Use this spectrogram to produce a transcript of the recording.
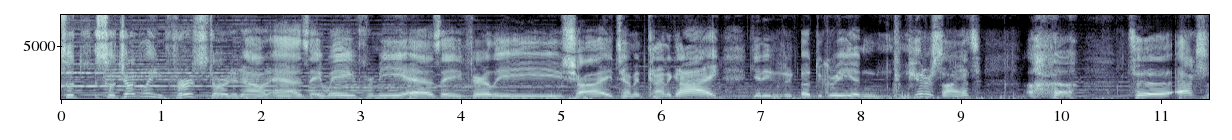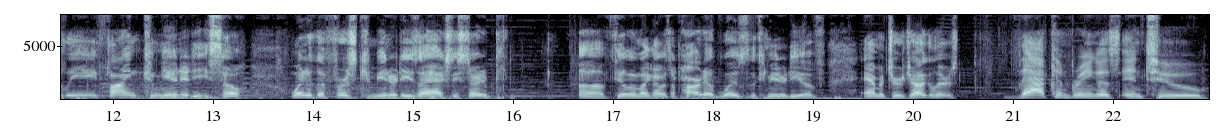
So, so juggling first started out as a way for me, as a fairly shy, timid kind of guy, getting a degree in computer science, uh, to actually find community. So, one of the first communities I actually started uh, feeling like I was a part of was the community of amateur jugglers. That can bring us into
